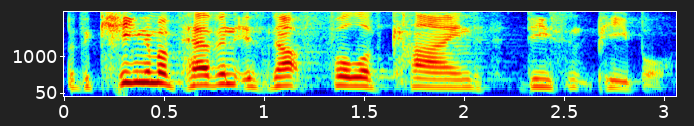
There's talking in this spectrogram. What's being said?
But the kingdom of heaven is not full of kind, decent people.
